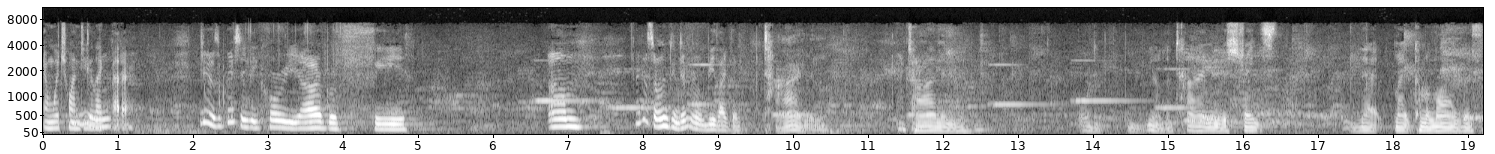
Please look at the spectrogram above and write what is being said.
And which one do you like better? Yeah, it's basically choreography. Um, I guess the only thing different would be like the time and time and or the, you know the time and restraints that might come along with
